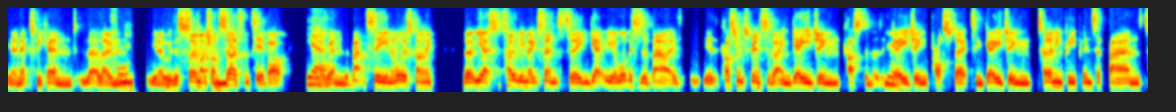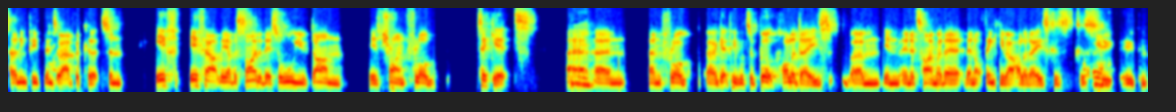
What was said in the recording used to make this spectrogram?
you know next weekend, let alone you know, there's so much uncertainty about yeah. you know, when the vaccine and all this kind of thing that yes, totally makes sense to engage. You know, what this is about is, is customer experience is about engaging customers, engaging yeah. prospects, engaging, turning people into fans, turning people into advocates. And if if out the other side of this, all you've done is try and flog tickets uh, and and flog uh, get people to book holidays um, in in a time where they're they're not thinking about holidays because because yeah. who, who, can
